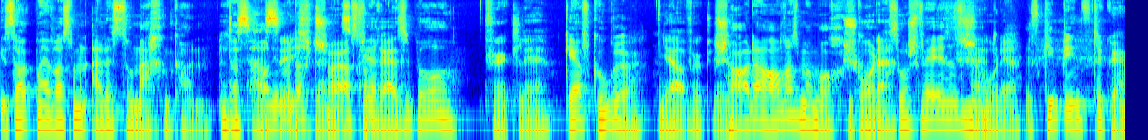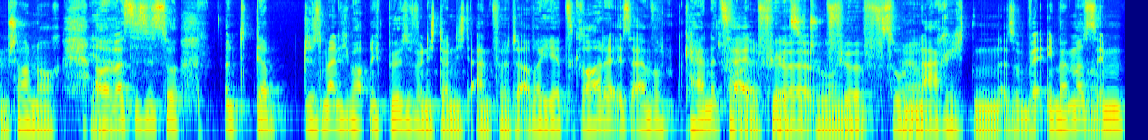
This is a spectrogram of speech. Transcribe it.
sag mal, was man alles so machen kann. Das hasse Und ich. ich, mir gedacht, wenn schau das aus wie ein. Reisebüro. Wirklich. Geh auf Google. Ja, wirklich. Schau da auch, was man machen Schau da. So schwer ist es Schau nicht. da. Es gibt Instagram, schau noch. Aber was das ist so, und da, das meine ich überhaupt nicht böse, wenn ich da nicht antworte, aber jetzt gerade ist einfach keine Zeit viel für, für so Ja. Nachrichten. Also wenn, wenn man es im,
